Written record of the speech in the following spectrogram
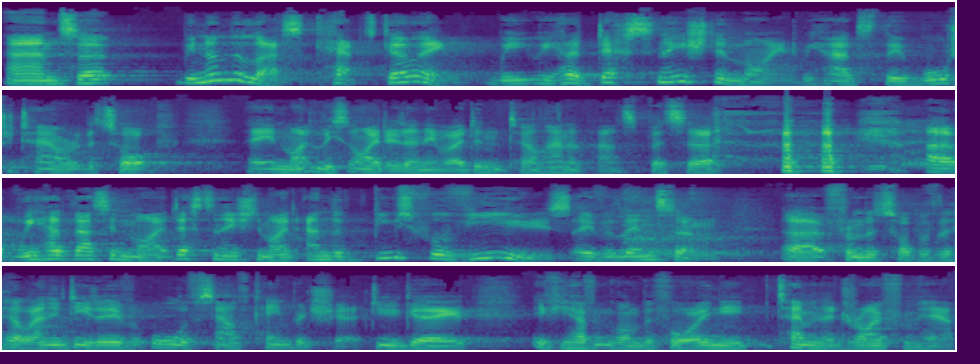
And uh, we nonetheless kept going. We, we, had a destination in mind. We had the water tower at the top uh, in mind, at least I did anyway, I didn't tell Hannah that, but uh, uh, we had that in mind, destination in mind, and the beautiful views over Linton uh, from the top of the hill, and indeed over all of South Cambridgeshire. Do go, if you haven't gone before, only 10 minute drive from here.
